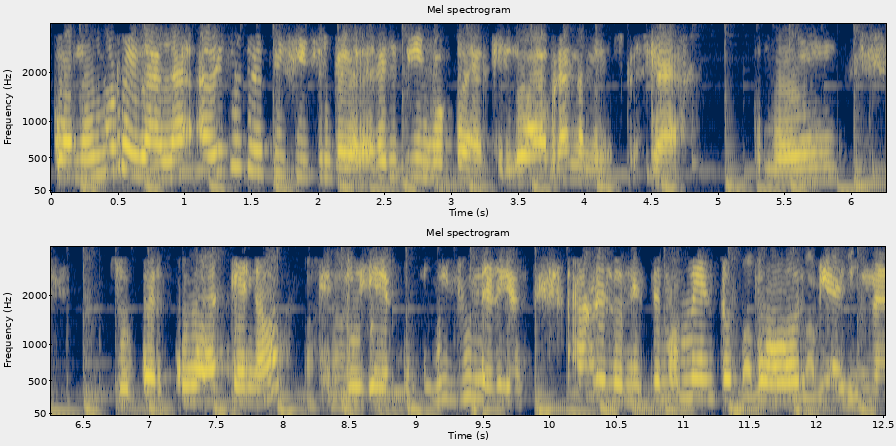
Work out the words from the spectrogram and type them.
Cuando uno regala, a veces es difícil regalar el vino para que lo abran, a menos que sea como un super cuate, ¿no? Que tú llegues con tus mismo me digas, ábrelo en este momento porque hay una,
